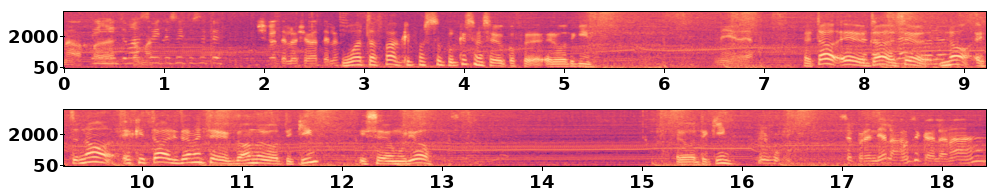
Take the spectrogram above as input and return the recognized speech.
No, joder. Toma. subite, subite, subite. Llévatelo, llévatelo. What the fuck, ¿qué pasó? ¿Por qué se me salió el cofre, el botiquín? Ni idea. Estaba, eh, estaba, no, esto- no, es que estaba literalmente tomando el botiquín y se me murió. El botiquín. Se prendía la música de la nada, ¿eh?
